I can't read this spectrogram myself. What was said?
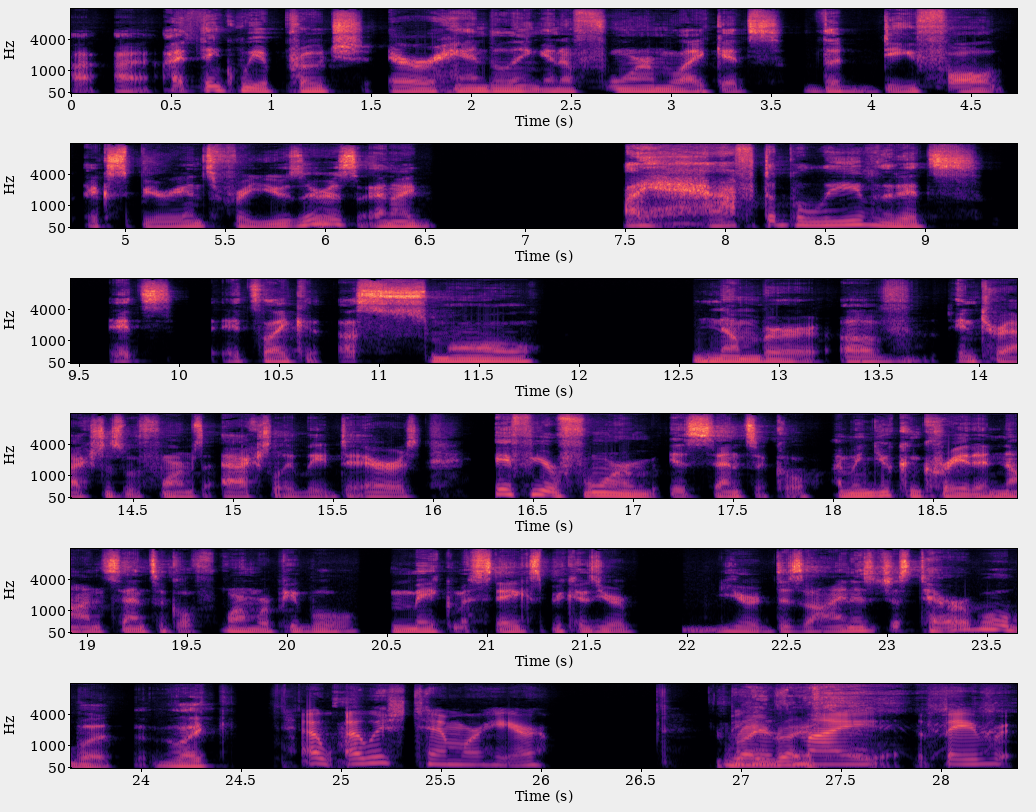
I, I think we approach error handling in a form like it's the default experience for users. And I, I have to believe that it's, it's, it's like a small number of interactions with forms actually lead to errors. If your form is sensical, I mean, you can create a nonsensical form where people make mistakes because your your design is just terrible. But like, I, I wish Tim were here because right, right. my favorite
